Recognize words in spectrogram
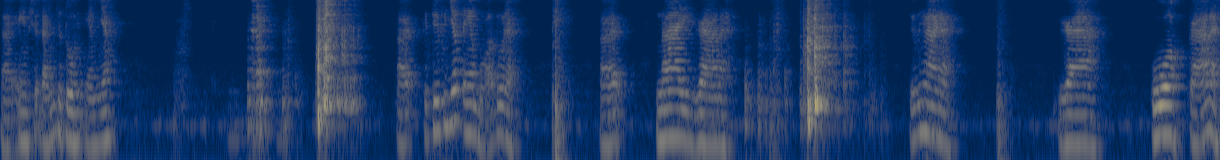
Là em sẽ đánh cho tôi em nhé đấy, cái tiếng thứ nhất anh em bỏ tôi này. Đấy nai gà này. Tiếng thứ hai này. Gà cua cá này.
